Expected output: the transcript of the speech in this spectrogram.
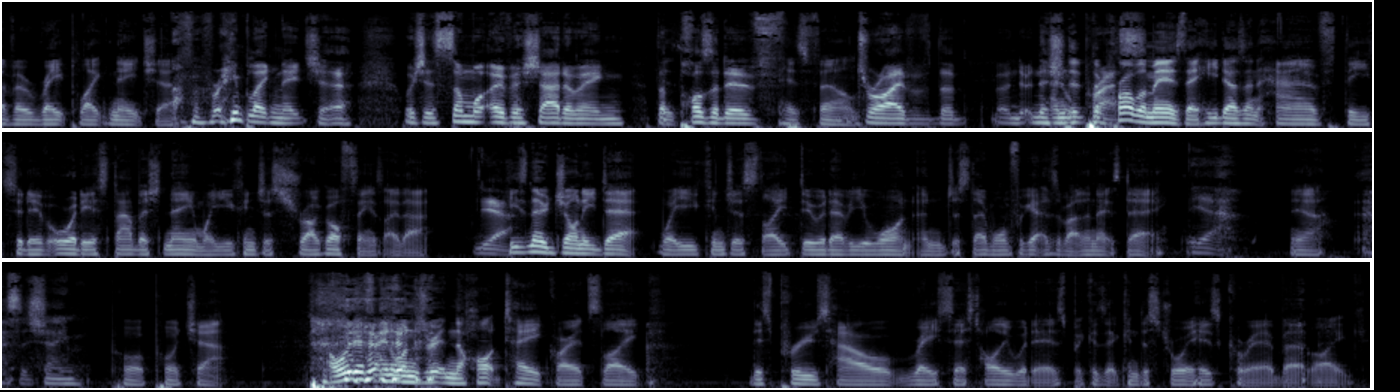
of a rape-like nature. of a rape-like nature, which is somewhat overshadowing the His- positive His film. drive of the initial And the, the problem is that he doesn't have the sort of already established name where you can just shrug off things like that. yeah, He's no Johnny Depp where you can just like do whatever you want and just everyone forgets about the next day. yeah, Yeah, that's a shame. poor poor chap. I wonder if anyone's written the hot take where it's like this proves how racist Hollywood is because it can destroy his career. But like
